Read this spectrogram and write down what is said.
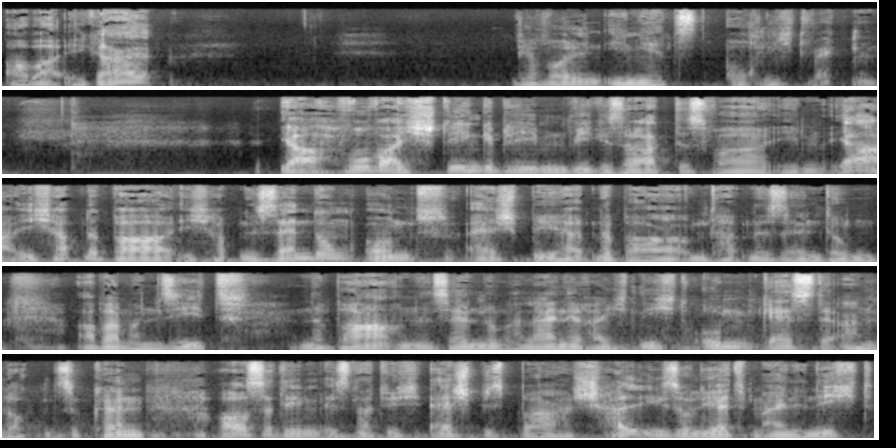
Aber egal. Wir wollen ihn jetzt auch nicht wecken ja, wo war ich stehen geblieben? Wie gesagt, es war eben, ja, ich habe eine Bar, ich habe eine Sendung und Ashby hat eine Bar und hat eine Sendung. Aber man sieht, eine Bar und eine Sendung alleine reicht nicht, um Gäste anlocken zu können. Außerdem ist natürlich Ashbys Bar schallisoliert, meine nicht.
